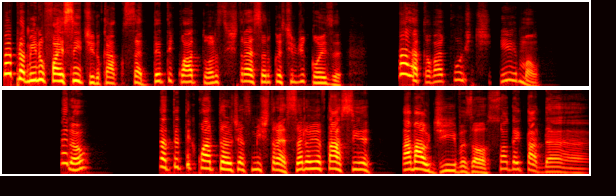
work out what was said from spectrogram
Mas pra mim não faz sentido o cara com 74 anos se estressando com esse tipo de coisa. Caraca, vai curtir, irmão. É não. 74 anos tivesse me estressando, eu ia estar assim, na Maldivas, ó, só deitadão.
